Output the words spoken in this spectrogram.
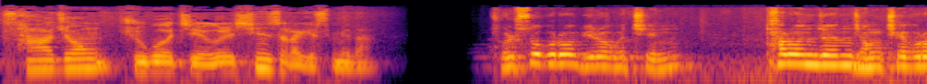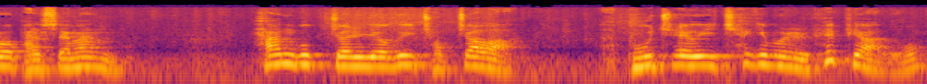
사종 주거 지역을 신설하겠습니다. 졸속으로 밀어붙인 탈원전 정책으로 발생한 한국전력의 적자와 부채의 책임을 회피하고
